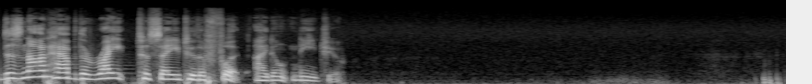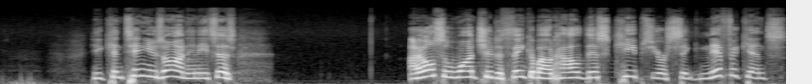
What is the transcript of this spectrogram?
does not have the right to say to the foot, I don't need you. He continues on and he says, I also want you to think about how this keeps your significance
